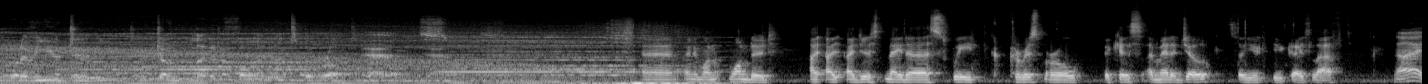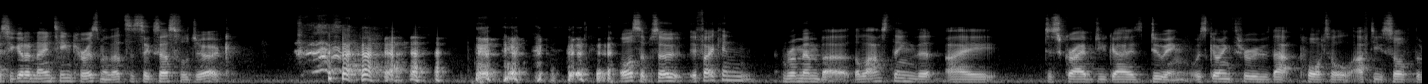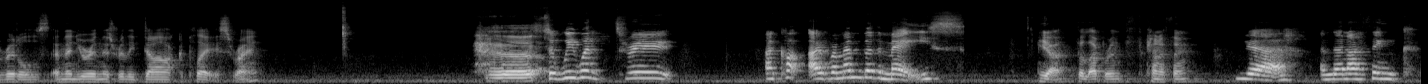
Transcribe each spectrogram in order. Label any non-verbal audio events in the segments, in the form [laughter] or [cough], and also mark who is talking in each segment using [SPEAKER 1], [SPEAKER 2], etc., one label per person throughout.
[SPEAKER 1] And whatever you do, don't let it fall into the wrong hands.
[SPEAKER 2] Uh, anyone wondered? I, I, I just made a sweet charisma roll because I made a joke, so you, you guys laughed.
[SPEAKER 3] Nice, you got a 19 charisma. That's a successful joke. [laughs] Awesome. So, if I can remember, the last thing that I described you guys doing was going through that portal after you solved the riddles, and then you were in this really dark place, right?
[SPEAKER 2] Uh,
[SPEAKER 4] So we went through. I can't. I remember the maze.
[SPEAKER 3] Yeah, the labyrinth kind of thing.
[SPEAKER 4] Yeah, and then I think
